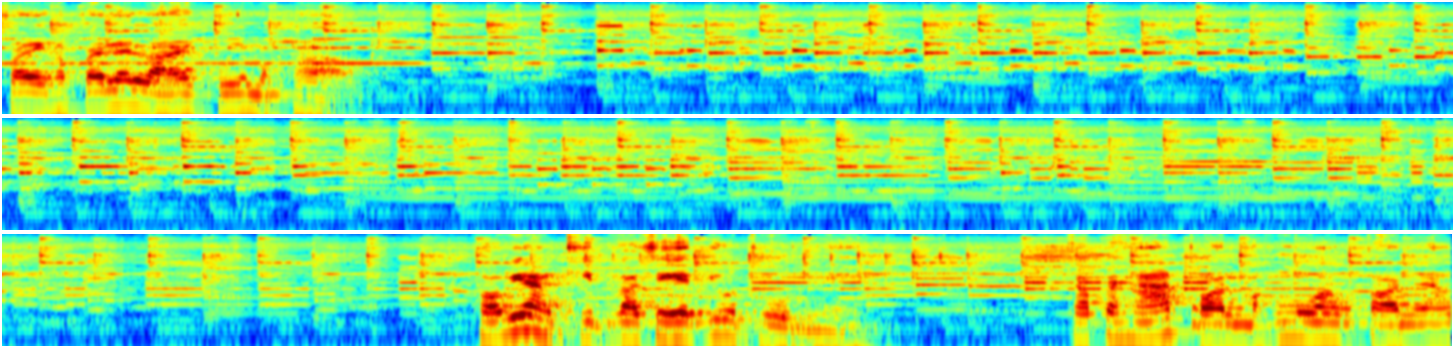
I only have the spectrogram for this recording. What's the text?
ใส่เข้าไปหลายๆคุยมะพร้าว พอเวียงคิดว่าสิเฮ็ด YouTube นี่ก็ไปหาตอนหมักม่วงตอนยัง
